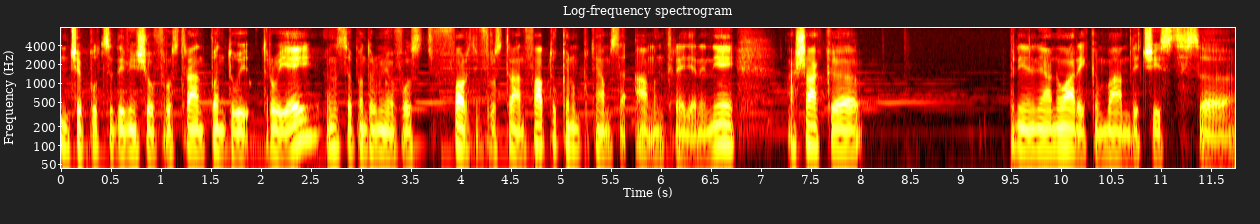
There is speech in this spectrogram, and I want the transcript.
început să devin și eu frustrant pentru ei, însă pentru mine a fost foarte frustrant faptul că nu puteam să am încredere în ei, așa că prin ianuarie cândva am decis să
